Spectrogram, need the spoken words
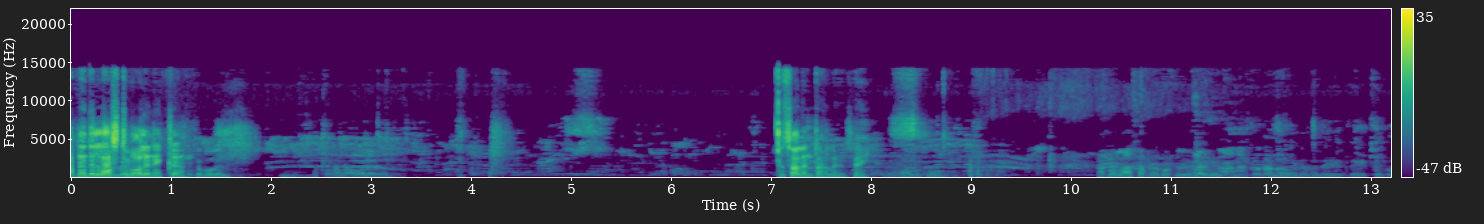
আপনাদের লাস্ট বলেন। একটা বলেন। তো চলেন তাহলে যাই। আপনার লাস্ট আপনার কত হলে পারবেন না না কথা না বলে ভালো এই তো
